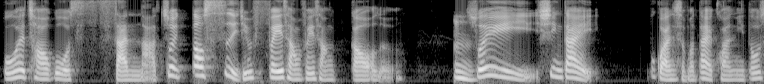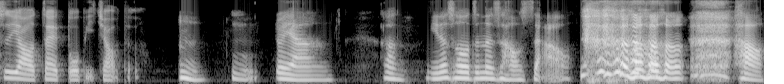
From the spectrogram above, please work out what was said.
不会超过三呐，最到四已经非常非常高了。嗯，所以信贷不管什么贷款，你都是要再多比较的。嗯嗯，对呀、啊，嗯，你那时候真的是好傻哦。好，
